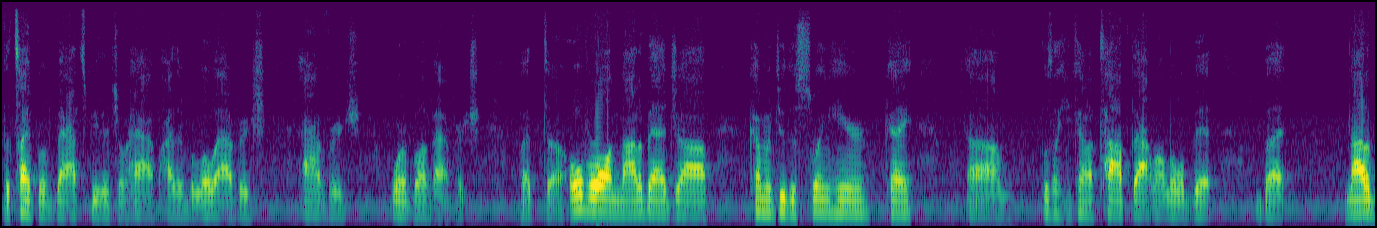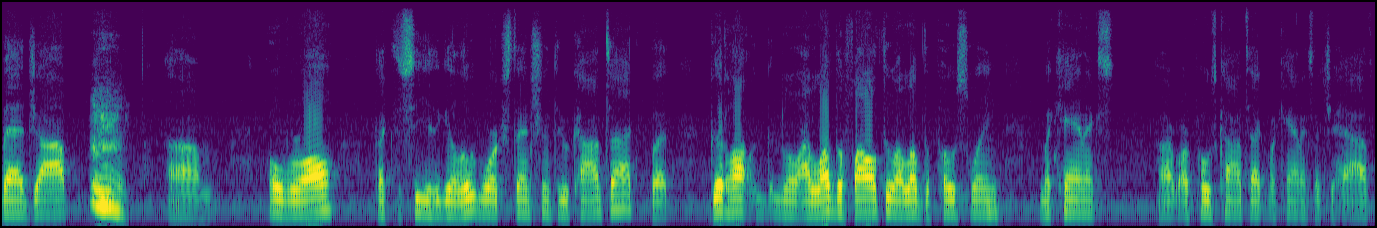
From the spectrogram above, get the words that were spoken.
the type of bat speed that you'll have, either below average, average, or above average. But uh, overall, not a bad job coming through the swing here. Okay, um, looks like you kind of topped that one a little bit, but not a bad job um, overall like to see you get a little bit more extension through contact, but good. I love the follow through. I love the post swing mechanics, uh, or, or post contact mechanics that you have.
